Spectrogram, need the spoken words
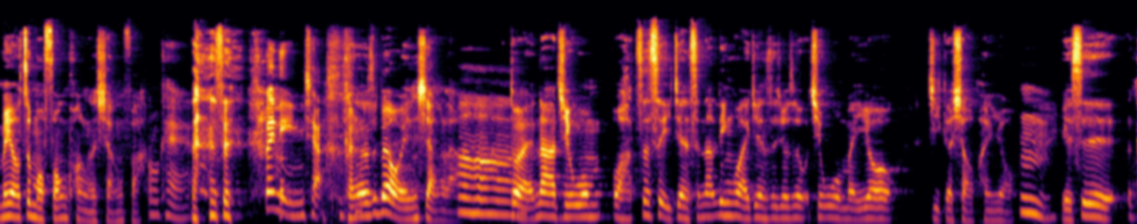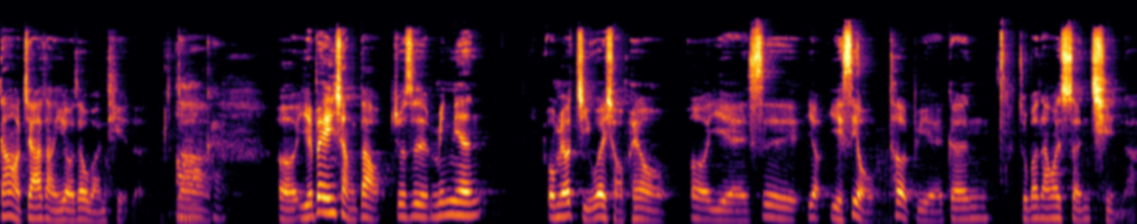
没有这么疯狂的想法，OK，但是被你影响。可能是被我影响了对，那其实我哇，这是一件事。那另外一件事就是，其实我们也有几个小朋友，嗯，也是刚好家长也有在玩铁人，那、呃也被影响到，就是明年我们有几位小朋友，呃也是要也是有特别跟主办单位申请啊，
